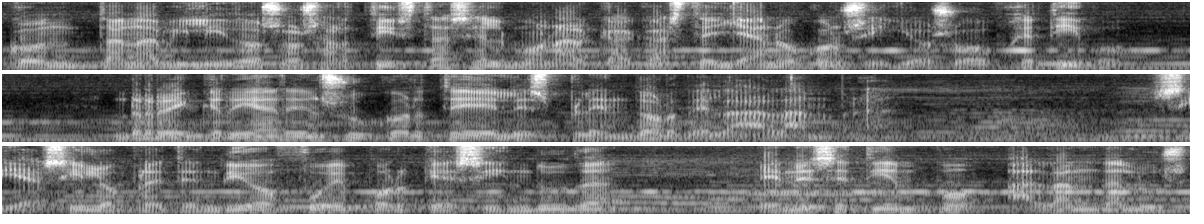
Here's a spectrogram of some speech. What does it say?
Con tan habilidosos artistas, el monarca castellano consiguió su objetivo, recrear en su corte el esplendor de la Alhambra. Si así lo pretendió fue porque, sin duda, en ese tiempo, Al-Ándalus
